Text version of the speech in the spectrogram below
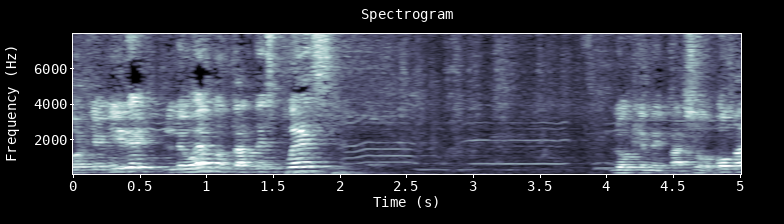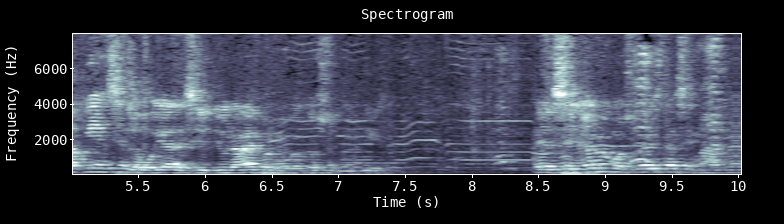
Porque mire, le voy a contar después lo que me pasó, o más bien se lo voy a decir de una vez porque luego se me olvida. El Señor me mostró esta semana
